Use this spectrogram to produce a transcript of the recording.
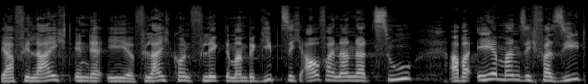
ja, vielleicht in der Ehe, vielleicht Konflikte. Man begibt sich aufeinander zu, aber ehe man sich versieht,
